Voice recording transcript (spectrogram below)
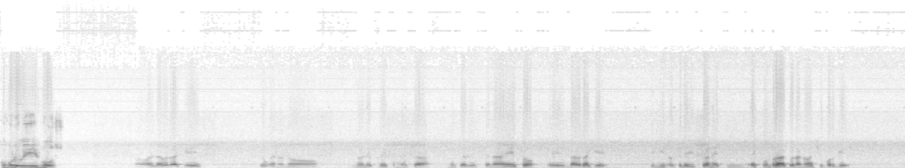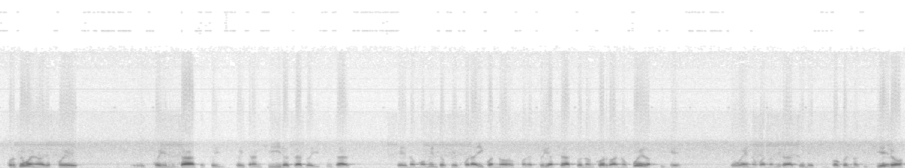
¿Cómo, lo vivís vos? No, la verdad que, bueno, no, no le presto mucha, mucha atención a eso. Eh, la verdad que si miro televisión es, es un rato a la noche porque porque bueno, después eh, estoy en mi casa, estoy, estoy tranquilo, trato de disfrutar eh, los momentos que por ahí cuando, cuando estoy allá solo en Córdoba no puedo, así que, bueno, cuando miro la tele es un poco el noticiero,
